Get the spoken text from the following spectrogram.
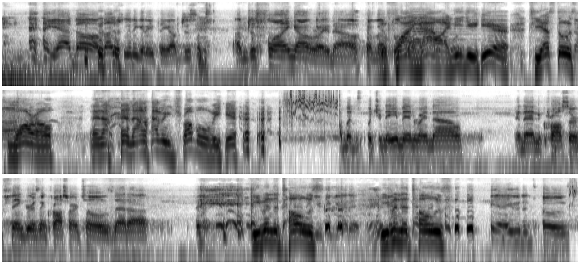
yeah, no, I'm not shooting anything. I'm just, I'm just flying out right now. I'm You're flying out. I need you here. Tiesto is Nah. tomorrow, and I, and I'm having trouble over here. I'm gonna just put your name in right now, and then cross our fingers and cross our toes that uh. Even the toes. can get it. Even the toes. yeah, even the toes.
